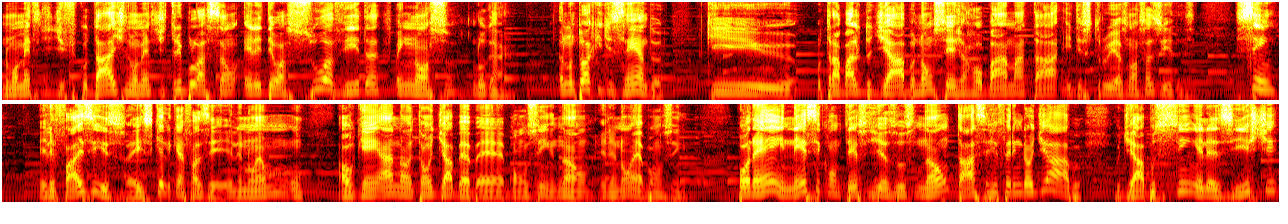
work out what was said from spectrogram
No momento de dificuldade, no momento de tribulação, ele deu a sua vida em nosso lugar. Eu não estou aqui dizendo que o trabalho do diabo não seja roubar, matar e destruir as nossas vidas. Sim, ele faz isso, é isso que ele quer fazer. Ele não é um, alguém, ah não, então o diabo é, é bonzinho? Não, ele não é bonzinho. Porém, nesse contexto, Jesus não está se referindo ao diabo. O diabo, sim, ele existe,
